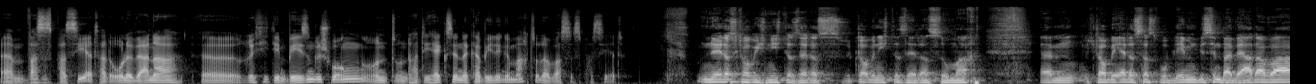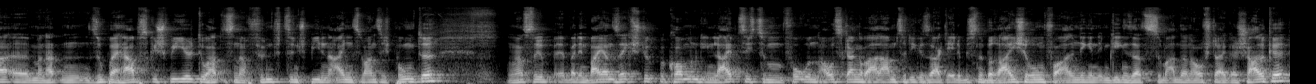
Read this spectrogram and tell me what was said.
Ähm, was ist passiert? Hat Ole Werner äh, richtig den Besen geschwungen und, und hat die Hexe in der Kabine gemacht oder was ist passiert? Nee, das glaube ich nicht, dass er das, glaube nicht, dass er das so macht. Ähm, ich glaube eher, dass das Problem ein bisschen bei Werder war. Äh, man hat einen super Herbst gespielt. Du hattest nach 15 Spielen 21 Punkte. Dann hast du äh, bei den Bayern sechs Stück bekommen gegen Leipzig zum Ausgang, aber alle haben zu dir gesagt, ey, du bist eine Bereicherung, vor allen Dingen im Gegensatz zum anderen Aufsteiger Schalke.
